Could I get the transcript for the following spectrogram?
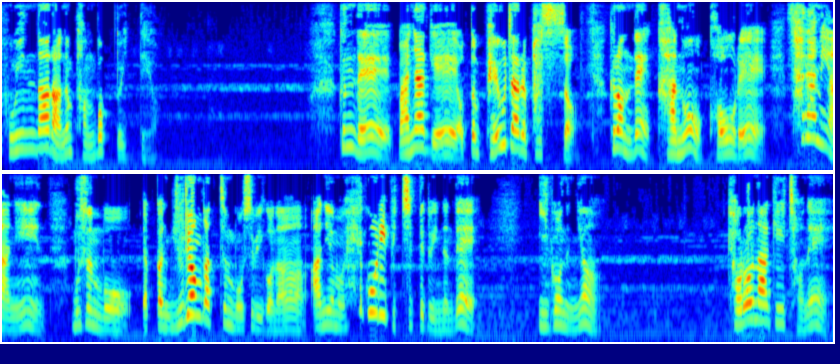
보인다라는 방법도 있대요. 근데 만약에 어떤 배우자를 봤어. 그런데 간혹 거울에 사람이 아닌 무슨 뭐 약간 유령 같은 모습이거나 아니면 해골이 비칠 때도 있는데 이거는요. 결혼하기 전에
